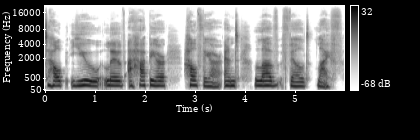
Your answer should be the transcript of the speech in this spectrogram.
to help you live a happier, healthier, and love filled life.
